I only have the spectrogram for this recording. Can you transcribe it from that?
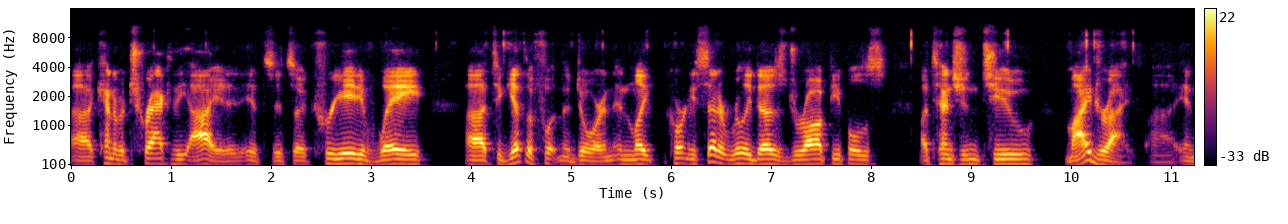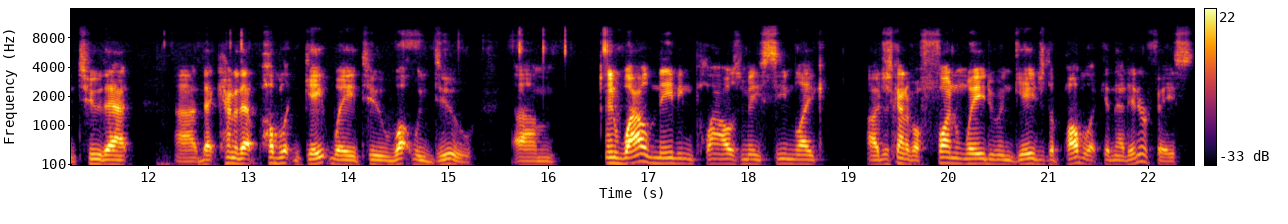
uh, kind of attract the eye. It, it's it's a creative way uh, to get the foot in the door. And, and like Courtney said, it really does draw people's attention to my drive uh, and to that uh, that kind of that public gateway to what we do. Um, and while naming plows may seem like uh, just kind of a fun way to engage the public in that interface,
